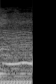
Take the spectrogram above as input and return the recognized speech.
say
